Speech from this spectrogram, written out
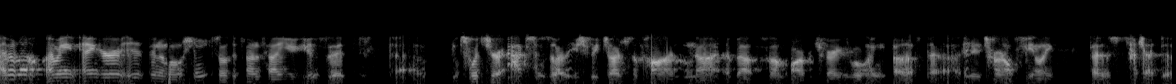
I don't know. I mean, anger is an emotion, so it depends how you use it. Uh, it's what your actions are that you should be judged upon, not about some arbitrary ruling of uh, an internal feeling that is projected.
